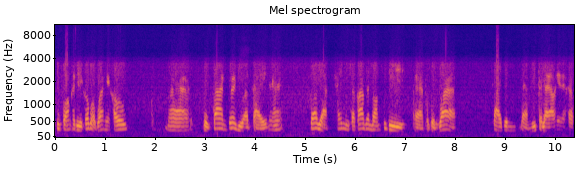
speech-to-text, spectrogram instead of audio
ผู้ฟ้องคดีเขาบอกว่าเนี่ยเขามาปลูกบ้านเพื่ออยู่อาศัยนะฮะก็อยากให้มีสภาพแวดล้อมที่ดี แต่ปรากฏว่า กลายเป็นแบบนี้ไปแล้วเนี่ยนะครับ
